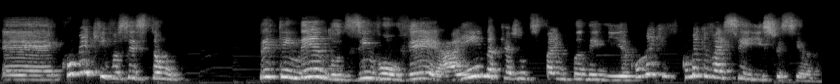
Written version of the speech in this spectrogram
é, como é que vocês estão pretendendo desenvolver, ainda que a gente está em pandemia? Como é que, como é que vai ser isso esse ano?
